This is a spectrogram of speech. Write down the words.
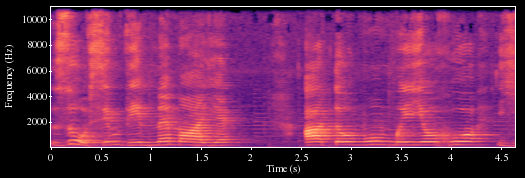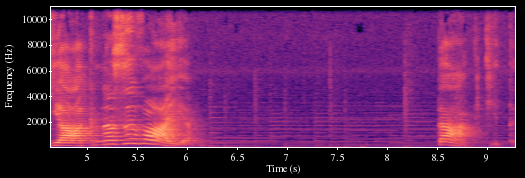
зовсім він не має. А тому ми його як називаємо? Так, діти,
